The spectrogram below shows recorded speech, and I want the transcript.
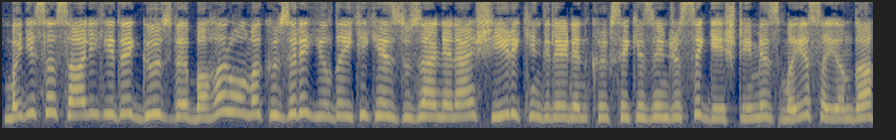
Manisa Salihli'de güz ve bahar olmak üzere yılda iki kez düzenlenen şiir ikindilerinin 48.si geçtiğimiz Mayıs ayında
